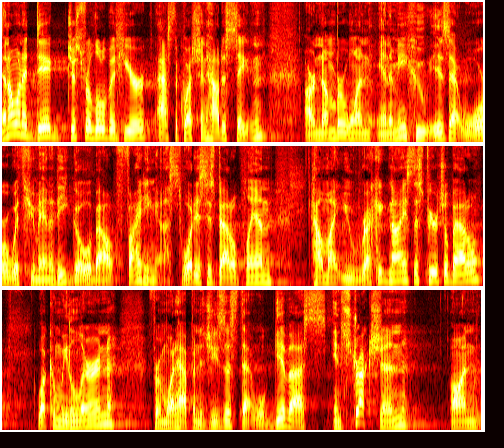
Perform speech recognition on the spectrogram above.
And I want to dig just for a little bit here, ask the question how does Satan, our number one enemy who is at war with humanity, go about fighting us? What is his battle plan? How might you recognize the spiritual battle? What can we learn from what happened to Jesus that will give us instruction on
